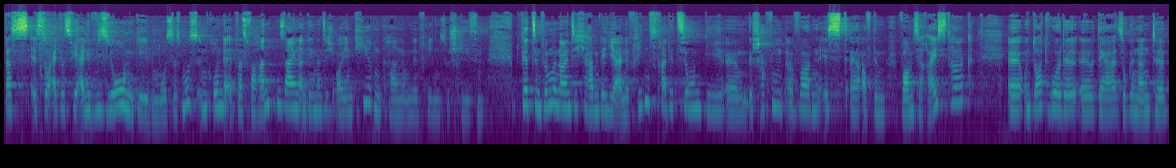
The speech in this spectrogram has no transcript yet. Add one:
dass es so etwas wie eine Vision geben muss. Es muss im Grunde etwas vorhanden sein, an dem man sich orientieren kann, um den Frieden zu schließen. 1495 haben wir hier eine Friedenstradition, die äh, geschaffen worden ist äh, auf dem Wormser Reichstag. Äh, und dort wurde äh, der sogenannte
